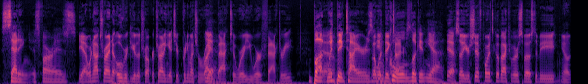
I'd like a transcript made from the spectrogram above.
setting, as far as Yeah, we're not trying to overgear the truck. We're trying to get you pretty much right Yeah. back to where you were factory. But with Um, big tires but and with big cool tires. looking. Yeah, Yeah, so your shift points go back to where they're supposed to be. You know,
